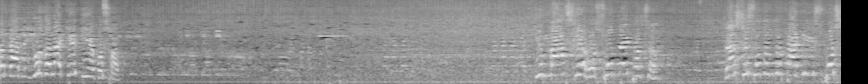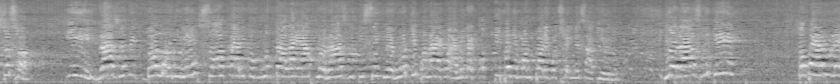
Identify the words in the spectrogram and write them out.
सरकारले योजना के दिएको छ? यो मासले हो सोध्नै पर्छ। राष्ट्रिय स्वतन्त्र पार्टी स्पष्ट छ। यी राजनैतिक दलहरूले सहकारीको मुद्दालाई आफ्नो राजनीति सिक्ने रोटी बनाएको हामीलाई कति पनि मन परेको छैन साथीहरू। यो राजनीति तपाईँहरूले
